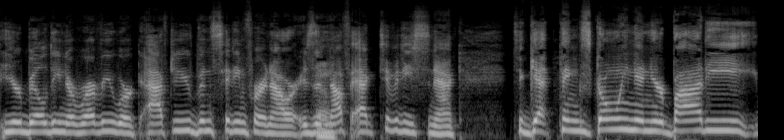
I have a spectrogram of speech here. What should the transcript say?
your building or wherever you work after you've been sitting for an hour is enough activity snack to get things going in your body,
